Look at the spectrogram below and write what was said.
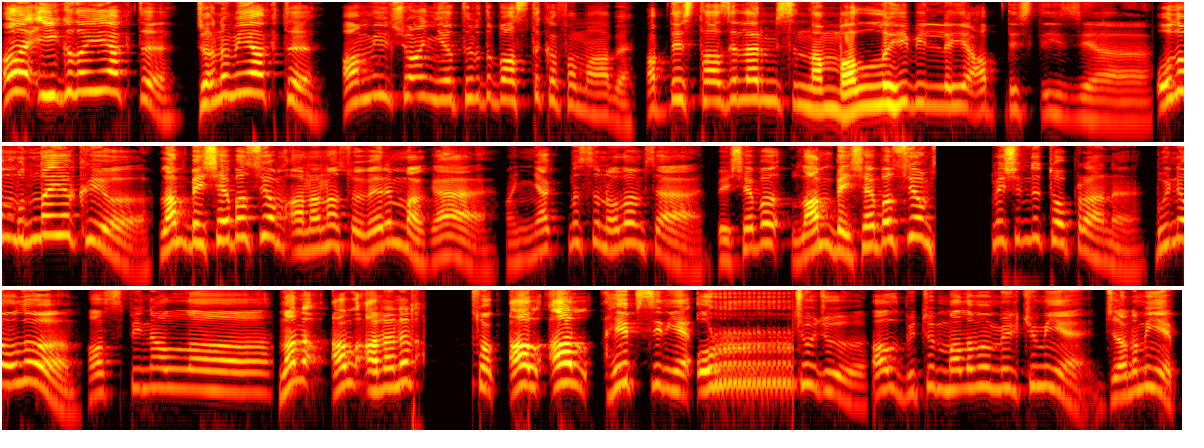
Aa Eagle'ayı yaktı. Canımı yaktı. Anvil şu an yatırdı bastı kafama abi. Abdest tazeler misin lan? Vallahi billahi abdestliyiz ya. Oğlum bunu da yakıyor. Lan 5'e basıyorum anana söverim bak ha. Manyak mısın oğlum sen? 5'e ba Lan 5'e basıyorum. S**me şimdi toprağını. Bu ne oğlum? Hasbinallah. Lan al ananın sok. Al al hepsini ye. Orr çocuğu. Al bütün malımı mülkümü ye. Canımı ye.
